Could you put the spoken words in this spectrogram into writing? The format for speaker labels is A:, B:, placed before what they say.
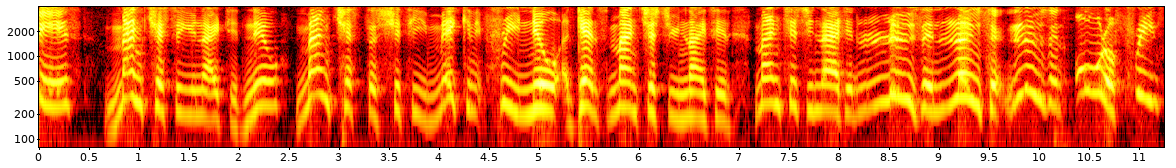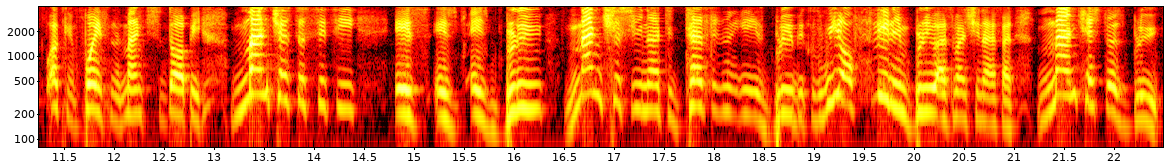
A: It is Manchester United nil, Manchester City making it 3 0 against Manchester United. Manchester United losing, losing, losing all the three fucking points in the Manchester Derby. Manchester City is is is blue. Manchester United definitely is blue because we are feeling blue as Manchester United fan. Manchester's blue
